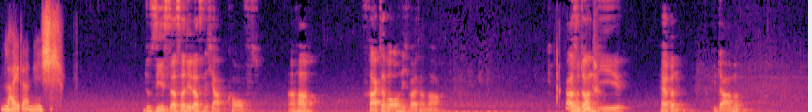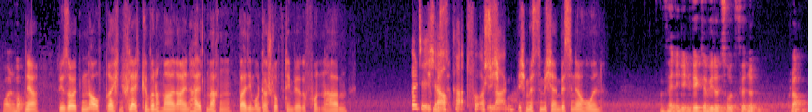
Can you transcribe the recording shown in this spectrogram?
leider nicht. Du siehst, dass er dir das nicht abkauft. Aha. Fragt aber auch nicht weiter nach. Also Na dann die Herren, die Dame. Wollen wir? Ja, wir sollten aufbrechen. Vielleicht können wir noch mal einen Halt machen bei dem Unterschlupf, den wir gefunden haben. Wollte ich, Ich auch müsste- gerade Ich, vorschlagen. ich müsste mich ein bisschen erholen. Und wenn ihr den Weg dann wieder zurückfindet, klar.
